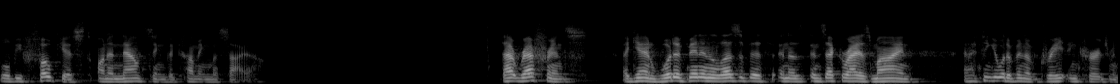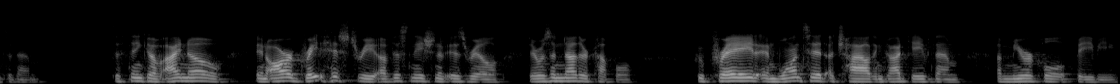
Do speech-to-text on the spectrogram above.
will be focused on announcing the coming Messiah. That reference, again, would have been in Elizabeth and Zechariah's mind, and I think it would have been of great encouragement to them to think of, I know in our great history of this nation of Israel, there was another couple who prayed and wanted a child, and God gave them a miracle baby.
